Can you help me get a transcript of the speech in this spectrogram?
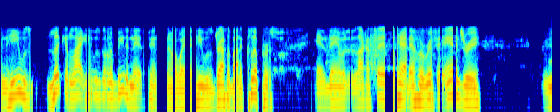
and he was looking like he was going to be the next Penny Hardaway. He was drafted by the Clippers, and then, like I said, he had that horrific injury. I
